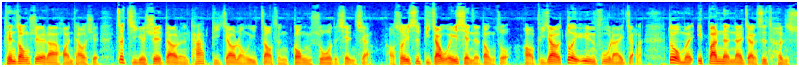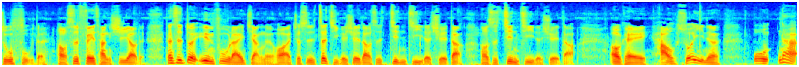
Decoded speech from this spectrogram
天中穴啦、环跳穴这几个穴道呢，它比较容易造成宫缩的现象。好，所以是比较危险的动作。好，比较对孕妇来讲，对我们一般人来讲是很舒服的。好，是非常需要的。但是对孕妇来讲的话，就是这几个穴道是禁忌的穴道。好，是禁忌的穴道。OK，好，所以呢，我那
